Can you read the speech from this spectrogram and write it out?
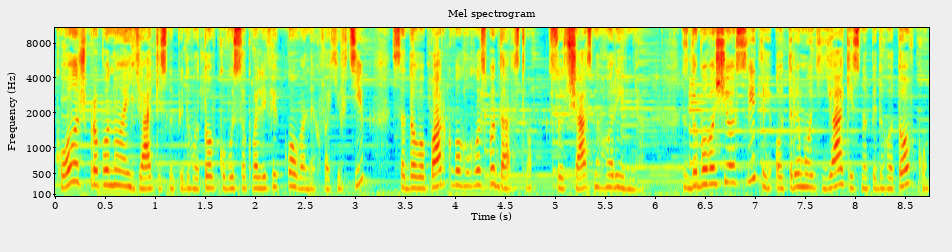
коледж пропонує якісну підготовку висококваліфікованих фахівців садово-паркового господарства сучасного рівня. Здобувачі освіти отримують якісну підготовку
